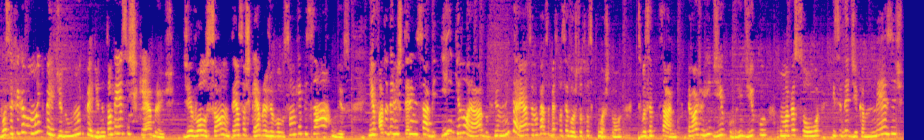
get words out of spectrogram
você fica muito perdido, muito perdido. Então tem esses quebras de evolução, tem essas quebras de evolução que é bizarro isso. E o fato deles terem, sabe, ignorado o filme, não interessa, eu não quero saber se você gostou, se você gostou, se você, sabe, eu acho ridículo, ridículo uma pessoa que se dedica meses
